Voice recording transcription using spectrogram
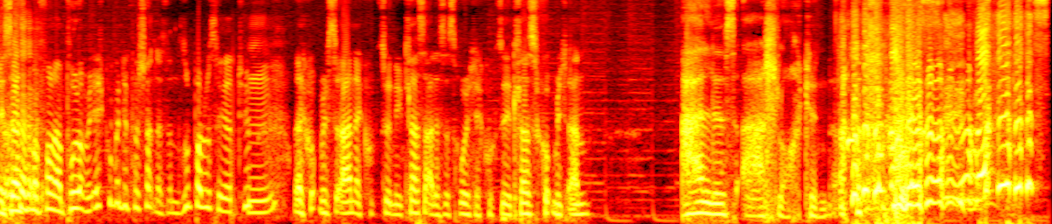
Ich saß immer vorne am Pult und hab mich echt gut mit dem verstanden. Das ist ein super lustiger Typ. Mhm. Und er guckt mich so an, er guckt so in die Klasse, alles ist ruhig, er guckt so in die Klasse, guckt mich an. Alles Arschlochkinder. Was?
